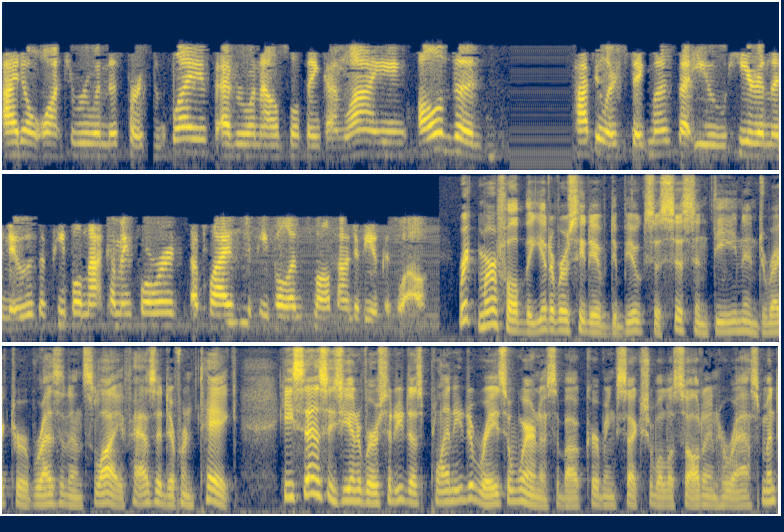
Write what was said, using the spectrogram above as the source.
I don't want to ruin this person's life. Everyone else will think I'm lying. All of the popular stigmas that you hear in the news of people not coming forward applies to mm-hmm. people in small town Dubuque as well. Rick Murfold, the University of Dubuque's assistant dean and director of residence life, has a different take. He says his university does plenty to raise awareness about curbing sexual assault and harassment.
